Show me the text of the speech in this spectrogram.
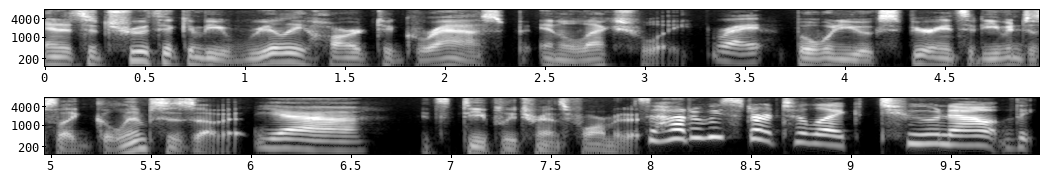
And it's a truth that can be really hard to grasp intellectually. Right. But when you experience it, even just like glimpses of it, Yeah. It's deeply transformative. So how do we start to like tune out the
